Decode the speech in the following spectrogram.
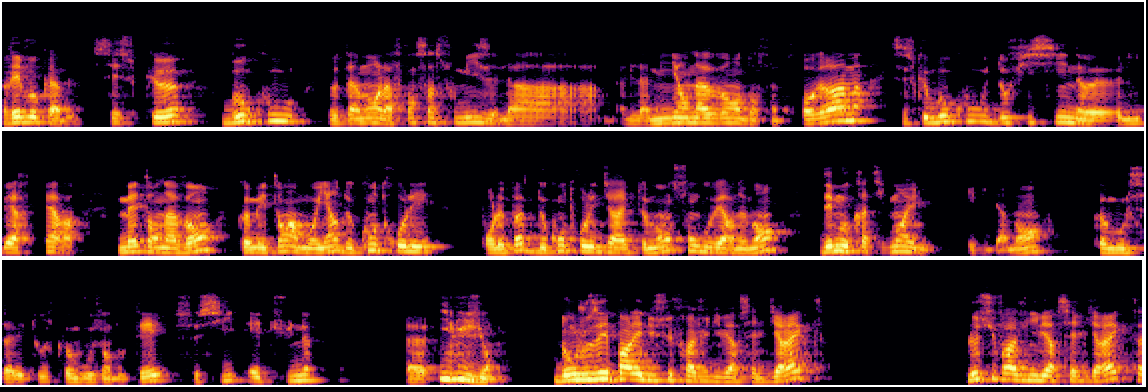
révocables. C'est ce que beaucoup, notamment la France insoumise, l'a, mis en avant dans son programme. C'est ce que beaucoup d'officines euh, libertaires mettent en avant comme étant un moyen de contrôler pour le peuple, de contrôler directement son gouvernement démocratiquement élu. Évidemment, comme vous le savez tous, comme vous en doutez, ceci est une euh, illusion. Donc je vous ai parlé du suffrage universel direct. Le suffrage universel direct,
